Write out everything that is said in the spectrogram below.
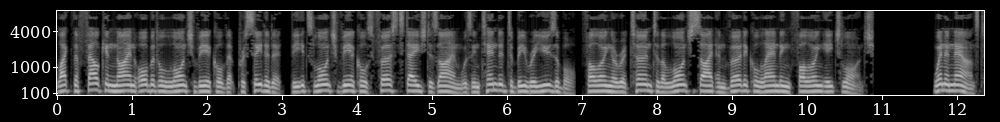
Like the Falcon 9 orbital launch vehicle that preceded it, the ITS launch vehicle's first stage design was intended to be reusable, following a return to the launch site and vertical landing following each launch. When announced,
